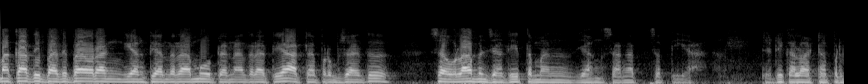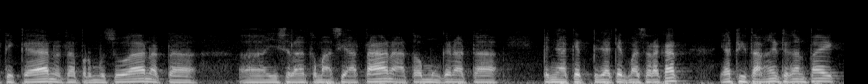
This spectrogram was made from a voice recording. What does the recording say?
maka tiba-tiba orang yang diantaramu dan antara dia ada permusuhan itu seolah menjadi teman yang sangat setia. Jadi kalau ada pertikaian, ada permusuhan, ada uh, istilah kemaksiatan atau mungkin ada penyakit-penyakit masyarakat, ya ditangani dengan baik,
